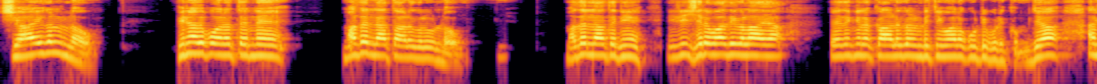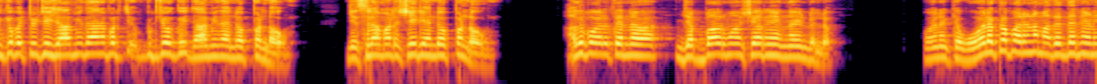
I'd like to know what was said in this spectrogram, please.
ഷായികളുണ്ടാവും പിന്നെ അതുപോലെ തന്നെ മതമില്ലാത്ത ആളുകളും ഉണ്ടാവും. മതമില്ലാത്ത നിരീശ്വരവാദികളായ ഏതെങ്കിലുമൊക്കെ ആളുകൾ ഉണ്ടെങ്കിൽ ഓലെ കൂട്ടി പിടിക്കും ജാ എനിക്ക് പറ്റൂച്ച് ജാമിദാനെ പഠിച്ച് പിടിച്ചു നോക്ക്. ജാമിദ എന്റെ ഒപ്പം ഉണ്ടാവും. ഇസ്ലാം അടശ്ശേരി എന്റെ ഒപ്പം ഉണ്ടാവും. അതുപോലെ തന്നെ ജബ്ബാർ മാഷാറിനെ എങ്ങായുണ്ടല്ലോ ഓനൊക്കെ ഓലൊക്കെ പറയണ മതം തന്നെയാണ്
